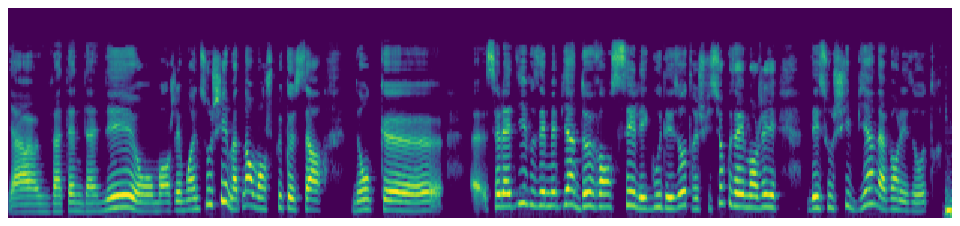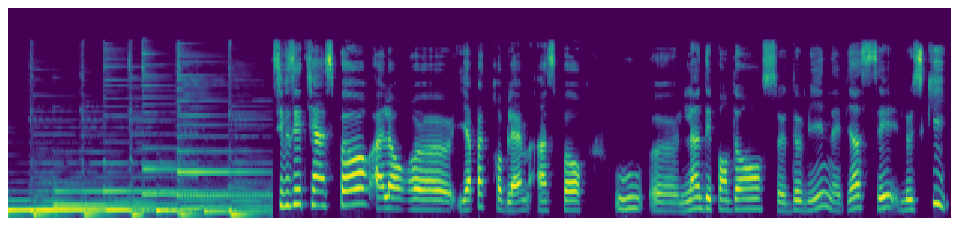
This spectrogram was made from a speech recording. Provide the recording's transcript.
il y a une vingtaine d'années on mangeait moins de sushis, maintenant on mange plus que ça. Donc euh, cela dit, vous aimez bien devancer les goûts des autres et je suis sûre que vous avez mangé des sushis bien avant les autres. Si vous étiez un sport, alors euh, il n'y a pas de problème, un sport où euh, l'indépendance domine, eh bien c'est le ski.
